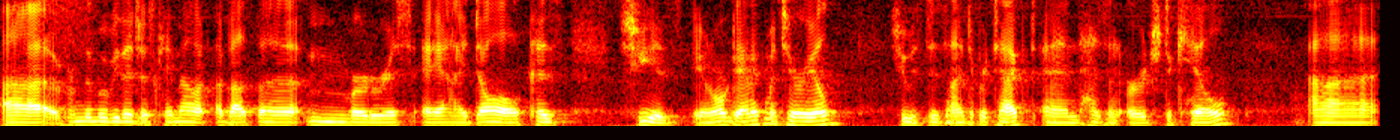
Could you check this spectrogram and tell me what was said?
uh, from the movie that just came out about the murderous AI doll, because she is inorganic material. She was designed to protect and has an urge to kill, uh,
